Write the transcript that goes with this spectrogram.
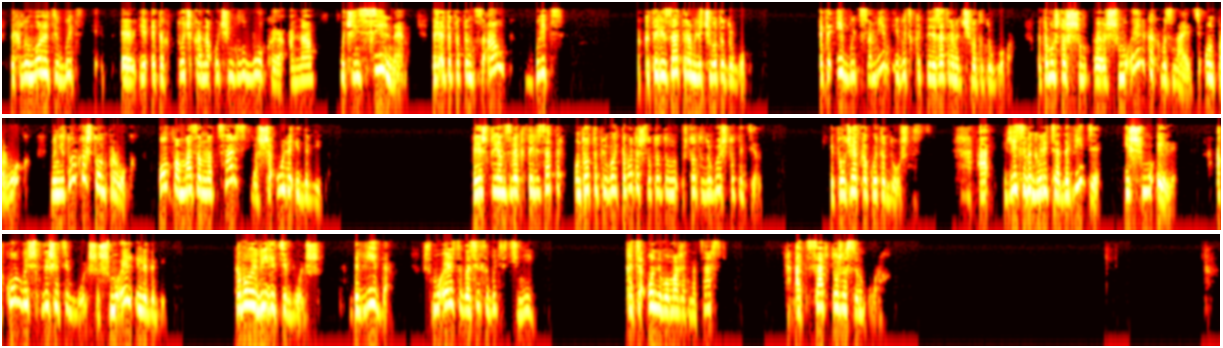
так вы можете быть, э, эта точка, она очень глубокая, она очень сильная. Значит, это потенциал быть катализатором для чего-то другого. Это и быть самим, и быть катализатором для чего-то другого. Потому что э, Шмуэль, как вы знаете, он пророк, но не только что он пророк, он помазал на царство Шауля и Давида. Понимаете, что я называю катализатор? Он тот, кто приводит к тому, что что-то, что-то другое что-то делает. И получает какую-то должность. А если вы говорите о Давиде и Шмуэле, о ком вы слышите больше, Шмуэль или Давид? Кого вы видите больше? Давида. Шмуэль согласился быть в тени. Хотя он его мажет на царство. А царь тоже сын Корах.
